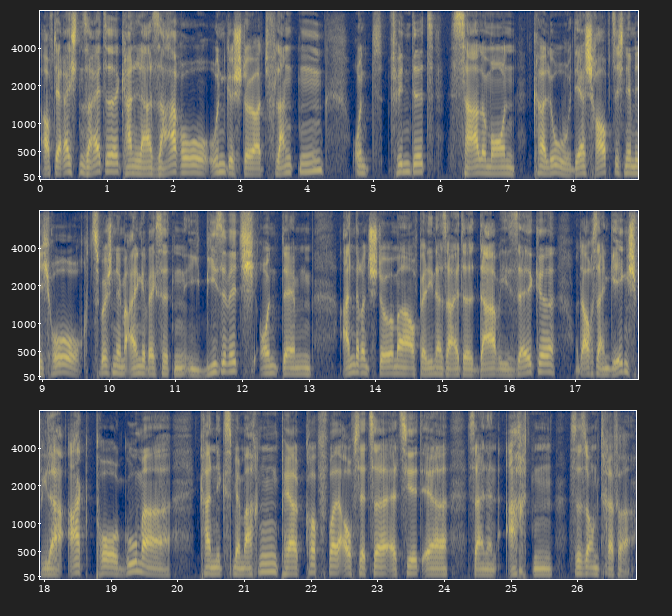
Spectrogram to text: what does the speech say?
Auf der rechten Seite kann Lazaro ungestört flanken und findet Salomon Kalu, der schraubt sich nämlich hoch zwischen dem eingewechselten Ibisevic und dem anderen Stürmer auf Berliner Seite Davi Selke und auch sein Gegenspieler Akpo Guma kann nichts mehr machen. Per Kopfballaufsetzer erzielt er seinen achten Saisontreffer.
